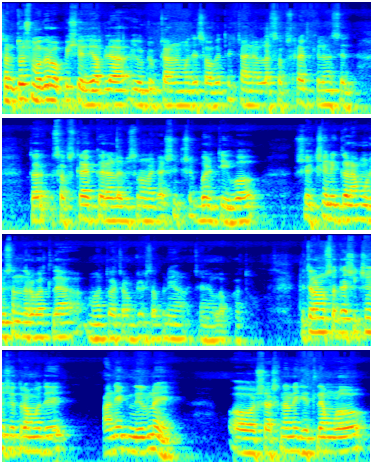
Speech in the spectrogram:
संतोष मगर ऑफिशियल या आपल्या यूट्यूब चॅनलमध्ये स्वागत आहे. चॅनलला सबस्क्राईब केलं नसेल तर सबस्क्राईब करायला विसरू नका. शिक्षक भरती व शैक्षणिक घडामोडी संदर्भातल्या महत्त्वाच्या अपडेट्स आपण या चॅनलला पाहतो. मित्रांनो सध्या शिक्षण क्षेत्रामध्ये अनेक निर्णय शासनाने घेतल्यामुळं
